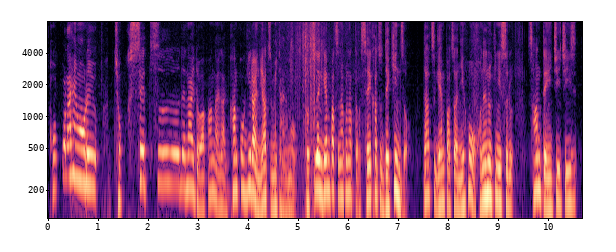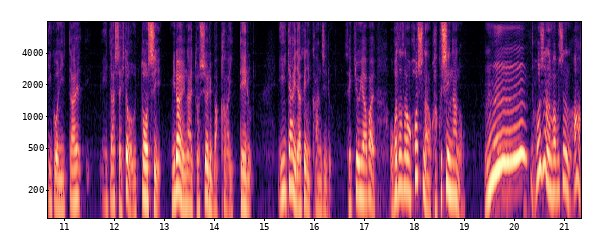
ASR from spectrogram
ここら辺は俺直接でないと分かんないな。観光嫌いのやつみたいなもん。突然原発なくなったら生活できんぞ。脱原発は日本を骨抜きにする。3.11以降に言い出した人が鬱陶しい未来にない年寄りばっかが言っている言いたいだけに感じる石油やばい岡田さんは星名の確信なのうん星名の確信なのあ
